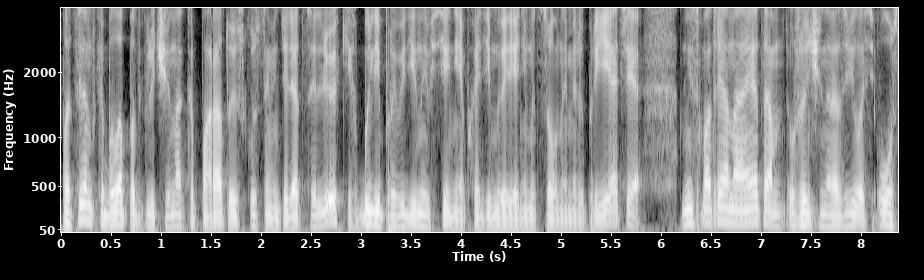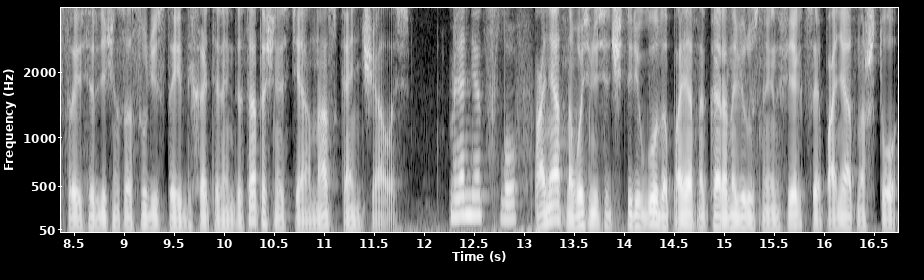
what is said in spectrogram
Пациентка была подключена к аппарату искусственной вентиляции легких, были проведены все необходимые реанимационные мероприятия. Несмотря на это, у женщины развилась острая сердечно-сосудистая и дыхательная недостаточность, и она скончалась. У меня нет слов. Понятно, 84 года, понятно, коронавирусная инфекция, понятно, что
